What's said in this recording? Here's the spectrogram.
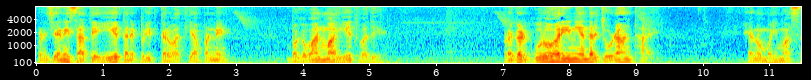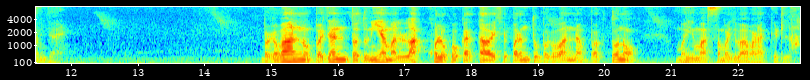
પણ જેની સાથે હેત અને પ્રીત કરવાથી આપણને ભગવાનમાં હેત વધે. પ્રગટ ગુરુહરિની અંદર જોડાણ થાય, એનો મહિમા સમજાય. ભગવાનનું ભજન તો દુનિયામાં લાખો લોકો કરતા હોય છે, પરંતુ ભગવાનના ભક્તોનો મહિમા સમજવાવાળા કેટલા?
